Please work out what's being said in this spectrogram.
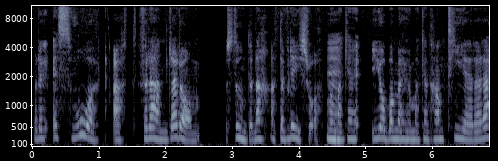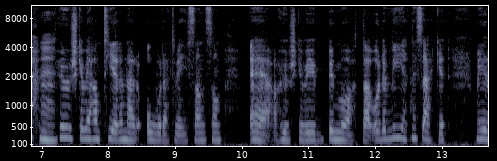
Och det är svårt att förändra de stunderna, att det blir så. Men Mm. man kan jobba med hur man kan hantera det. Mm. Hur ska vi hantera den här orättvisan som är? Hur ska vi bemöta? Och det vet ni säkert med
